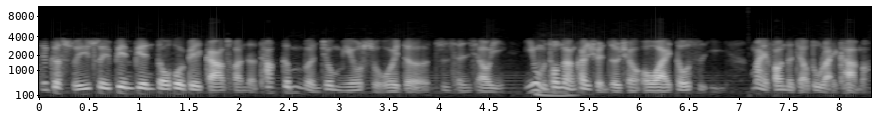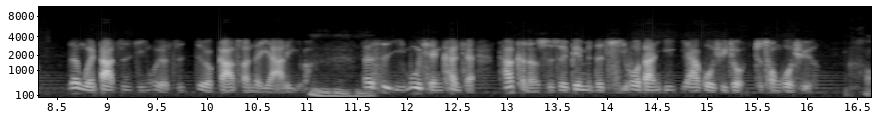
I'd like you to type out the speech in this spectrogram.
这个随随便便都会被嘎穿的，它根本就没有所谓的支撑效应。因为我们通常看选择权 OI 都是以卖方的角度来看嘛，认为大资金会有支就有嘎穿的压力嘛。但是以目前看起来，它可能随随便便的期货单一压过去就就冲过去了。好，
